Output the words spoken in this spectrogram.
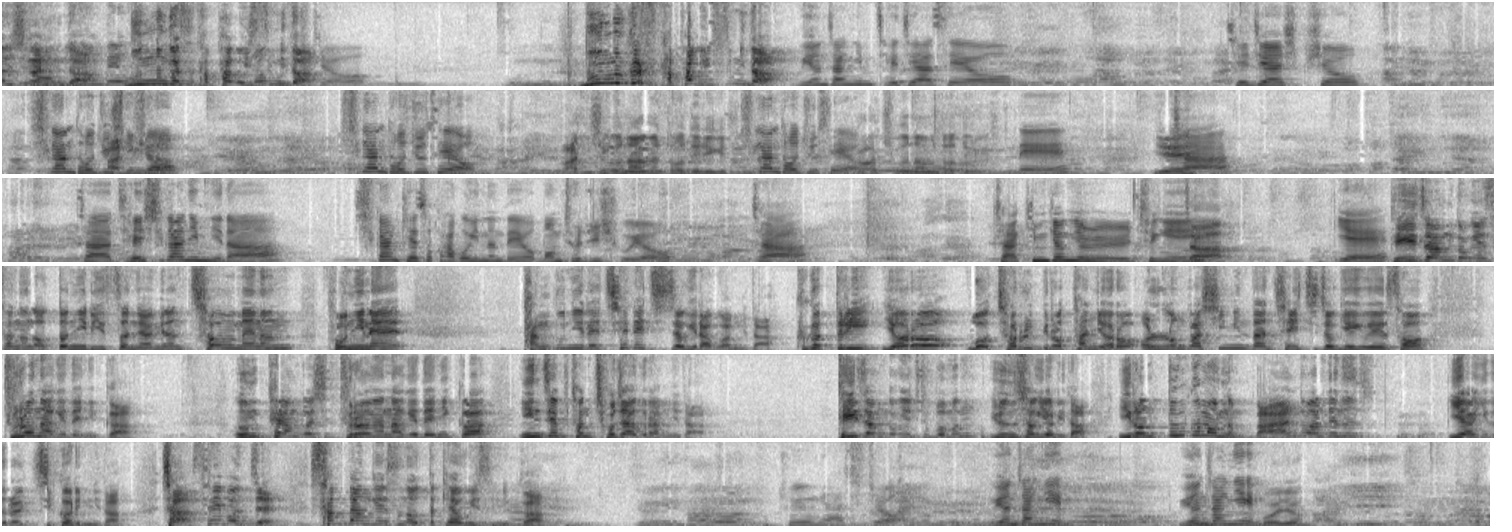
발언 시간입니다. 묻는 것에 답하고 있습니다. 들어보시죠. 묻는 것에 답하고 있습니다. 위원장님 제지하세요. 제지하십시오. 시간 더 주십시오. 시간 더 주세요. 마치고 나면 더 드리겠습니다. 시간 더 주세요. 마치고 나면 더 드리겠습니다. 네. 예. 자, 자, 제 시간입니다. 시간 계속 가고 있는데요. 멈춰 주시고요. 자, 자, 김경률 증인. 자, 예. 대장동에서는 어떤 일이 있었냐면 처음에는 본인의 당군 일의 최대 지적이라고 합니다. 그것들이 여러 뭐 저를 비롯한 여러 언론과 시민단체의 지적에 의해서 드러나게 되니까 은폐한 것이 드러나게 되니까 이제부터는 조작을 합니다. 대장동의 주범은 윤석열이다. 이런 뜬금없는 말도 안 되는 이야기들을 짓거립니다. 자, 세 번째. 3단계에서는 어떻게 하고 있습니까? 증인 발언 조용히 하시죠. 위원장님. 위원장님. 뭐죠? 이 정부의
